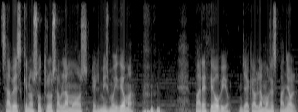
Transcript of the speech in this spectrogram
¿Sabes que nosotros hablamos el mismo idioma? Parece obvio, ya que hablamos español,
